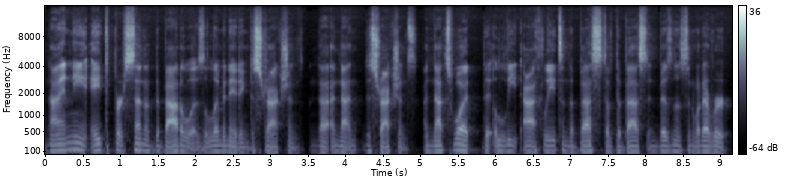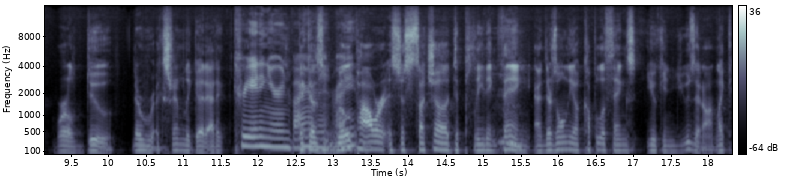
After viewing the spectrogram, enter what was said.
98% of the battle is eliminating distractions and that, and that distractions. And that's what the elite athletes and the best of the best in business and whatever world do. They're mm-hmm. extremely good at it. Creating your environment, because right? willpower is just such a depleting mm-hmm. thing and there's only a couple of things you can use it on. Like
